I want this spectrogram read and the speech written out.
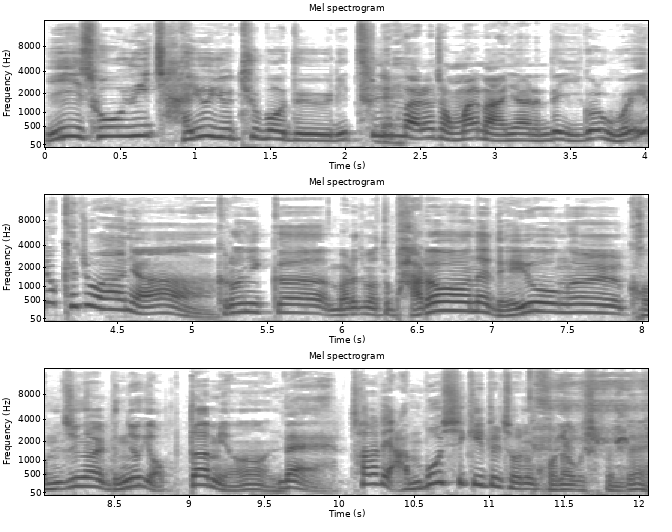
이 소위 자유 유튜버들이 틀린 네. 말을 정말 많이 하는데 이걸 왜 이렇게 좋아하냐. 그러니까 말하자면 어떤 발언의 내용을 검증할 능력이 없다면 네. 차라리 안 보시기를 저는 권하고 싶은데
